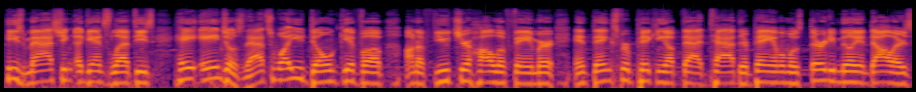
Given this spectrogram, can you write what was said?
He's mashing against lefties. Hey Angels, that's why you don't give up on a future Hall of Famer. And thanks for picking up that tab. They're paying him almost 30 million dollars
